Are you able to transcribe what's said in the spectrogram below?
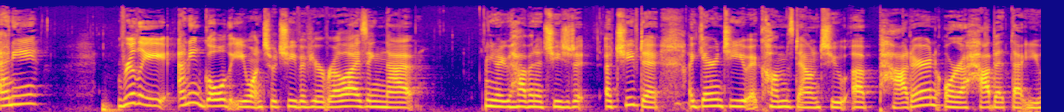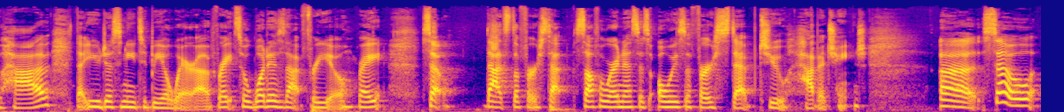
Any really any goal that you want to achieve, if you're realizing that you know you haven't achieved it achieved it i guarantee you it comes down to a pattern or a habit that you have that you just need to be aware of right? So what is that for you right? So that's the first step. Self-awareness is always the first step to habit change. Uh, so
